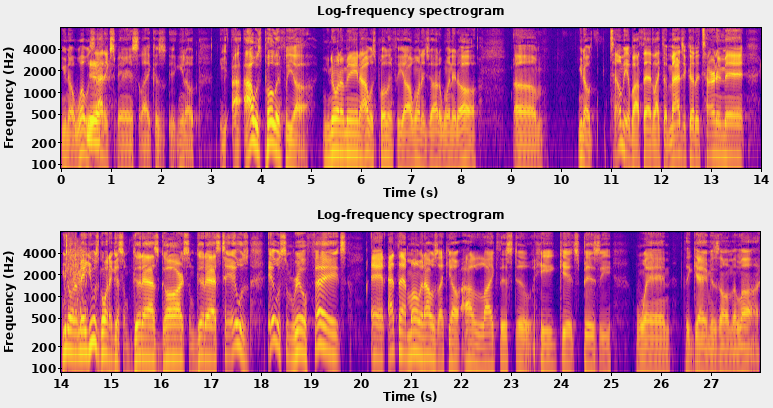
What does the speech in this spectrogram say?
You know, what was Yeah. that experience like cuz you know, I, I was pulling for y'all. You know what I mean? I was pulling for y'all. I wanted y'all to win it all. Um, you know, tell me about that, like the magic of the tournament. You know what I mean? You was going to get some good ass guards, some good ass team. It was it was some real fades. And at that moment, I was like, "Yo, I like this dude. He gets busy when the game is on the line."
